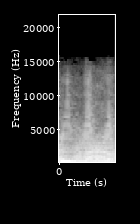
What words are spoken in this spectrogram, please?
Jesus.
